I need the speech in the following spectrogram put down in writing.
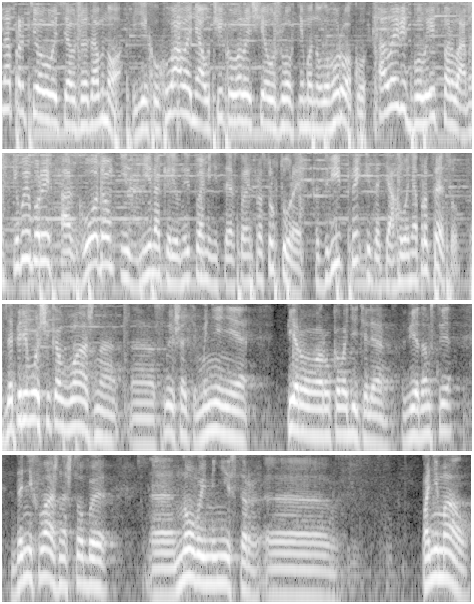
напрацьовуються вже давно. Їх ухвалення очікували ще у жовтні минулого року, але відбулись парламентські вибори, а згодом і зміна керівництва Міністерства інфраструктури. Звідси і затягування процесу. Для перевозчиков важно э, слышать мнение первого руководителя в ведомстве. Для них важно, чтобы э, новый министр э, понимал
